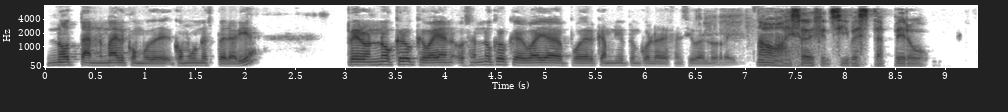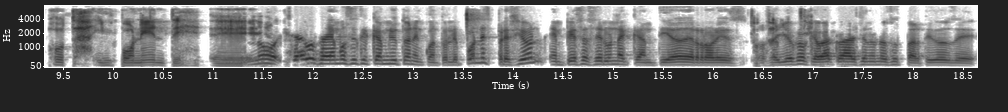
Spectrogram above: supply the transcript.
no tan mal como, como uno esperaría, pero no creo que vayan, o sea, no creo que vaya a poder Cam Newton con la defensiva de los Reyes. No, esa defensiva está, pero puta, imponente. Eh. No, y algo sabemos es que Cam Newton, en cuanto le pones presión, empieza a hacer una cantidad de errores. O sea, yo creo que va a acabar siendo uno de esos partidos de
